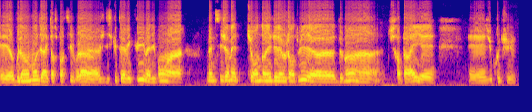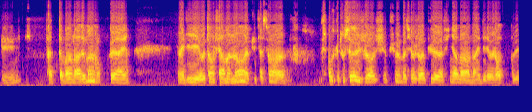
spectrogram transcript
Et au bout d'un moment, le directeur sportif, voilà, euh, j'ai discuté avec lui, il m'a dit bon, euh, même si jamais tu rentres dans les délais aujourd'hui, euh, demain, euh, tu seras pareil et, et du coup, tu, t'abandonneras demain. Donc, euh, il m'a dit autant le faire maintenant. Et puis de toute façon, euh, je pense que tout seul, je, je, je suis même pas sûr que j'aurais pu euh, finir dans, dans les délais aujourd'hui.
